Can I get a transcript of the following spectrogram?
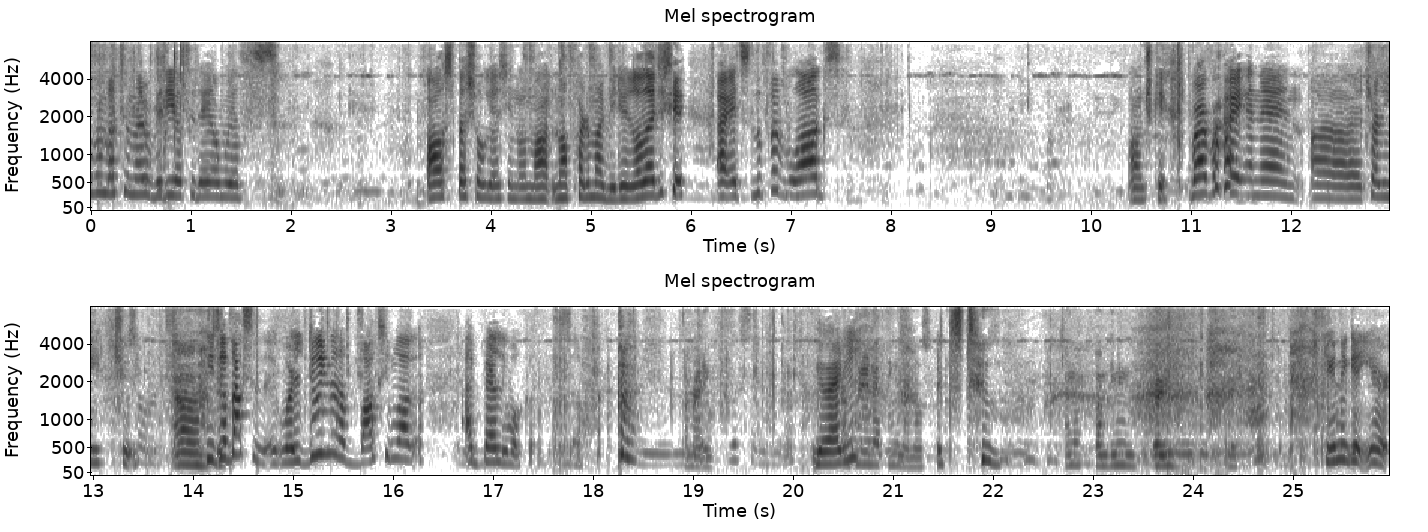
welcome back to another video. Today I'm with all special guests, you know, not not part of my video. I'll just kidding. Alright, it's Lupa Vlogs. Just kidding. Right, right, and then uh Charlie Chuy. Uh, He's a boxing. We're doing the boxing vlog. I barely woke up, so. I'm ready. You ready? putting that thing in my nose. It's two. I know, but I'm getting early. You're gonna get your.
